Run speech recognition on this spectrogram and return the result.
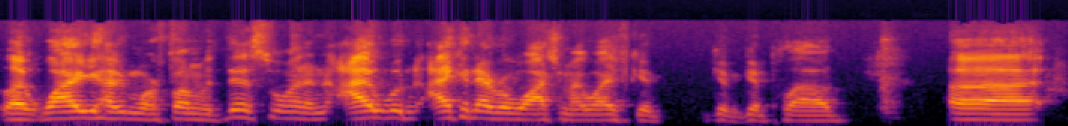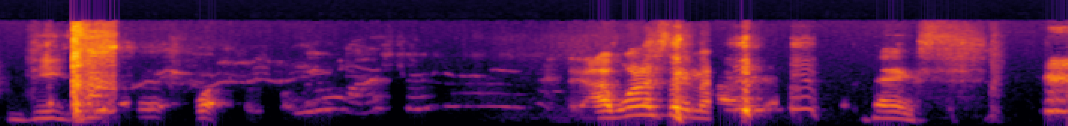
like why are you having more fun with this one? And I would I could never watch my wife get get, get plowed. Uh, do you, do you- what, You want I want to say married. Thanks.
